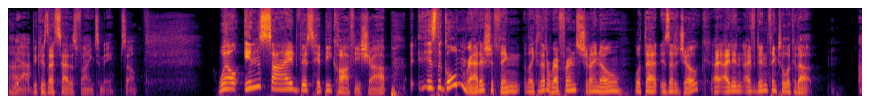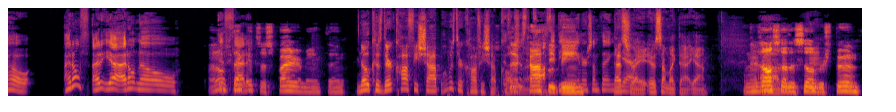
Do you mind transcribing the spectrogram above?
Uh, Yeah. because that's satisfying to me. So, well, inside this hippie coffee shop, is the golden radish a thing? Like, is that a reference? Should I know what that is? That a joke? I, I didn't. I didn't think to look it up. Oh, I don't. I, yeah, I don't know. I don't If think it's a Spider-Man thing. No, because their coffee shop. What was their coffee shop called? it The coffee coffee bean, bean. or something? That's Yeah. right. It was something like that. Yeah. And there's also Um, the silver hmm. spoon.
